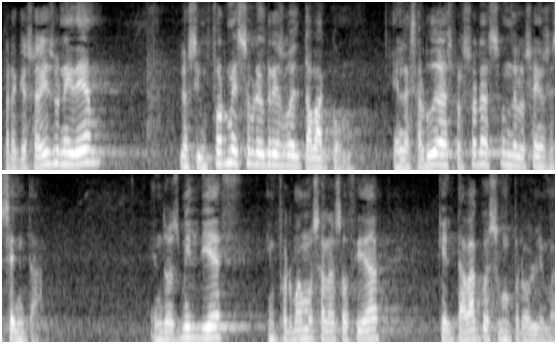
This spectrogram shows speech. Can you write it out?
Para que os hagáis una idea, los informes sobre el riesgo del tabaco en la salud de las personas son de los años 60. En 2010 informamos a la sociedad que el tabaco es un problema.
